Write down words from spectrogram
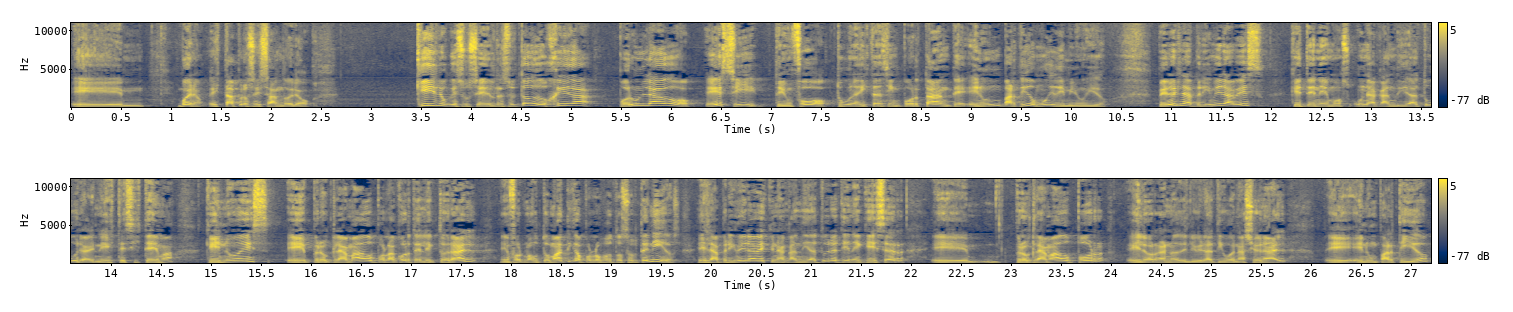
eh, bueno, está procesándolo. ¿Qué es lo que sucede? El resultado de Ojeda por un lado, es sí, triunfó, tuvo una distancia importante en un partido muy disminuido. Pero es la primera vez que tenemos una candidatura en este sistema que no es eh, proclamado por la Corte Electoral en forma automática por los votos obtenidos. Es la primera vez que una candidatura tiene que ser eh, proclamado por el órgano deliberativo nacional eh, en un partido,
